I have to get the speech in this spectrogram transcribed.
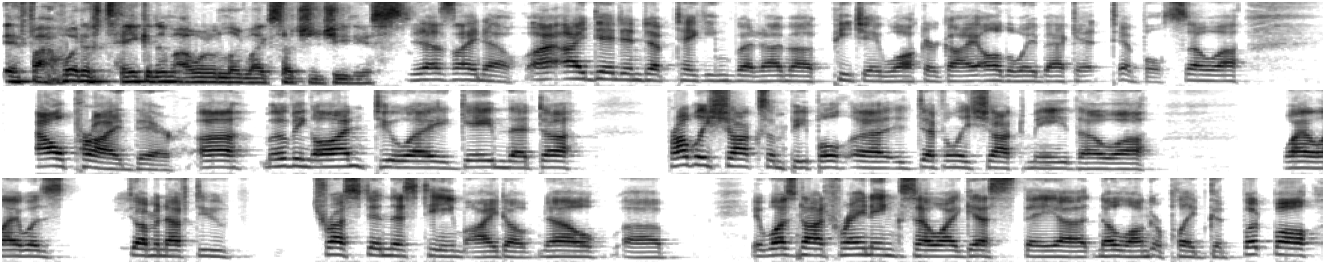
if I would have taken him, I would have looked like such a genius. Yes, I know. I, I did end up taking, but I'm a PJ Walker guy all the way back at Temple. So, uh, Al Pride there. Uh, moving on to a game that uh, probably shocked some people. Uh, it definitely shocked me, though. Uh, while I was dumb enough to trust in this team, I don't know. It was not raining, so I guess they uh, no longer played good football.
